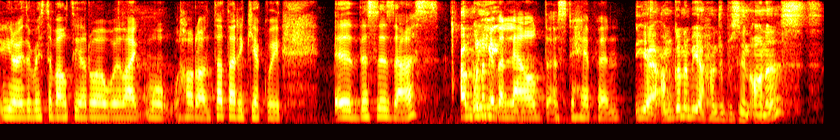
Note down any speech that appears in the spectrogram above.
you know, the rest of Aotearoa were like, well, hold on, tatari koe, uh, this is us. I'm we have be- allowed this to happen. Yeah, I'm gonna be 100% honest.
